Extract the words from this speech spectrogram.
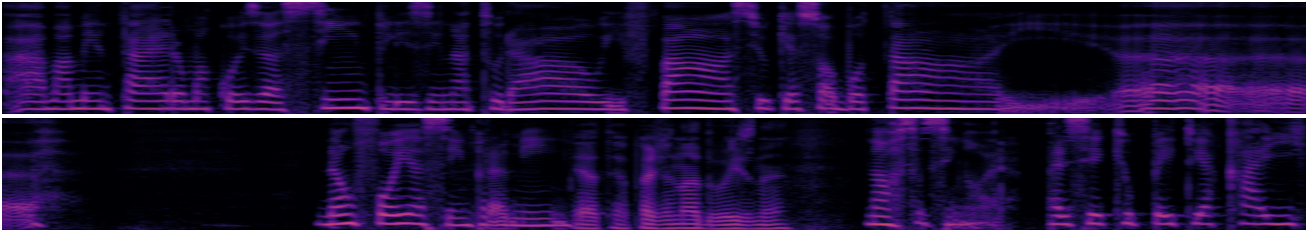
amamentar era uma coisa simples e natural e fácil, que é só botar e uh, não foi assim para mim. É até a página 2, né? Nossa senhora, parecia que o peito ia cair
